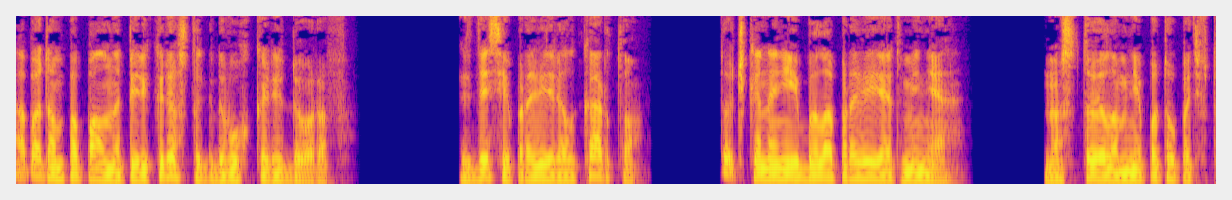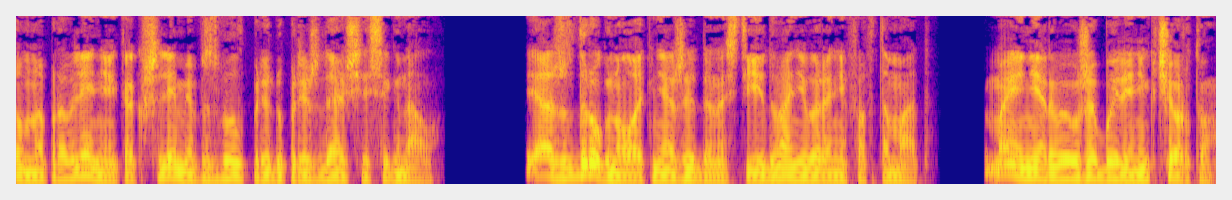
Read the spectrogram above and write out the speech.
а потом попал на перекресток двух коридоров. Здесь я проверил карту. Точка на ней была правее от меня. Но стоило мне потопать в том направлении, как в шлеме взвыл предупреждающий сигнал. Я аж вздрогнул от неожиданности, едва не выронив автомат. Мои нервы уже были ни к черту.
